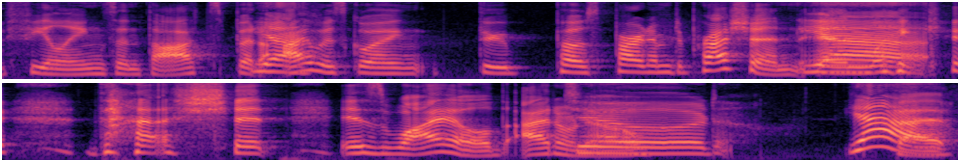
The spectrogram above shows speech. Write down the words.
feelings and thoughts, but Yeah. I was going through postpartum depression, Yeah. and like that shit is wild. I don't know. Dude. Yeah. But-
